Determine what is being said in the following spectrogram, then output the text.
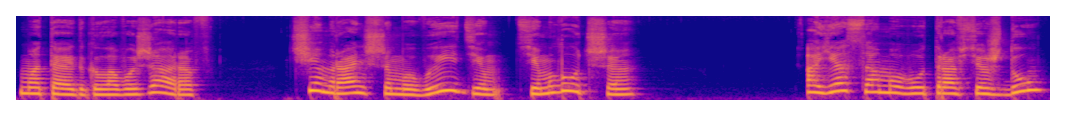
мотает головой Жаров. Чем раньше мы выйдем, тем лучше. А я с самого утра все жду,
